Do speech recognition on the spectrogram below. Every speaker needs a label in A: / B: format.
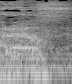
A: Barros.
